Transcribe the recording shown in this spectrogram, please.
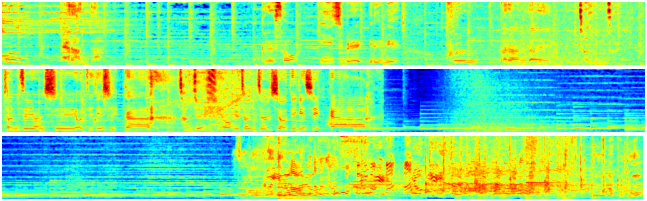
푸른 베란다. 그래서 이 집의 이름이 푸른 베란다의 전설. 전지현 씨 어디 계실까? 전지현 씨요. 우리 전지현 씨 어디 계실까? 그 인어가요. 어머 여기 여기에 있어요. 보고다, 보고.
